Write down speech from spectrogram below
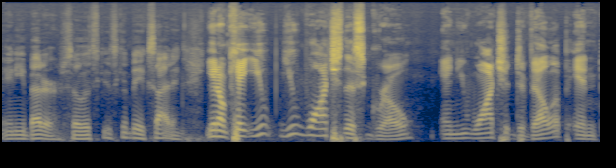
any better, so it's it's going to be exciting. You know, Kate, you you watch this grow and you watch it develop, and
